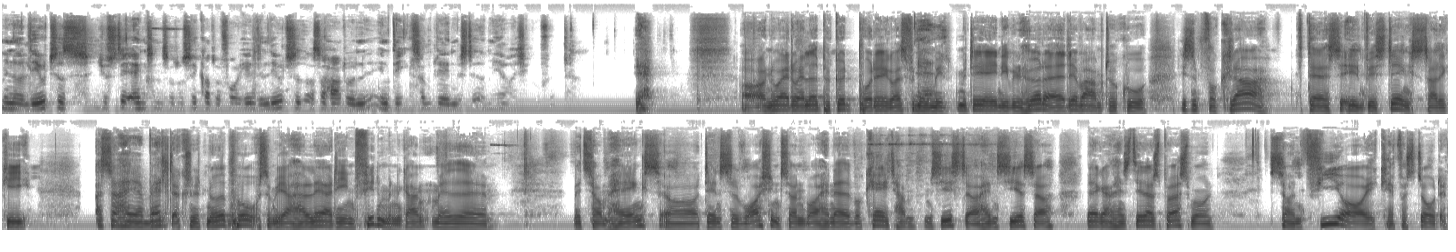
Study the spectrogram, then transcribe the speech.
med noget levetidsjustering, så du sikrer, at du får hele din levetid, og så har du en, en del, som bliver investeret mere risikofyldt. Ja, og nu er du allerede begyndt på det, ikke også? Fordi ja. mit, mit, det, jeg egentlig ville høre dig af, det var, om du kunne ligesom forklare deres investeringsstrategi. Og så har jeg valgt at knytte noget på, som jeg har lært i en film en gang med, øh, med Tom Hanks og Denzel Washington, hvor han er advokat, ham den sidste, og han siger så, hver gang han stiller et spørgsmål, så en fireårig kan forstå det.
